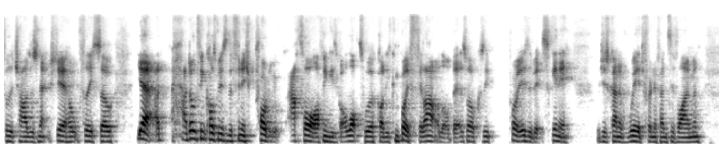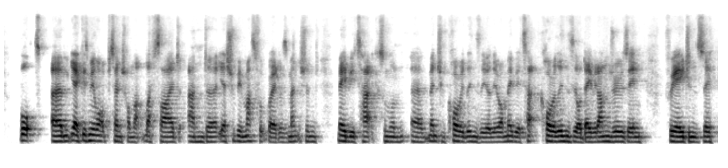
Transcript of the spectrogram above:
for the Chargers next year, hopefully. So yeah, I, I don't think Cosmi is the finished product at all. I think he's got a lot to work on. He can probably fill out a little bit as well because he probably is a bit skinny, which is kind of weird for an offensive lineman. But um, yeah, it gives me a lot of potential on that left side, and uh, yeah, should be a massive upgrade as mentioned. Maybe attack someone uh, mentioned Corey Linsley earlier on. Maybe attack Corey Linsley or David Andrews in free agency,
